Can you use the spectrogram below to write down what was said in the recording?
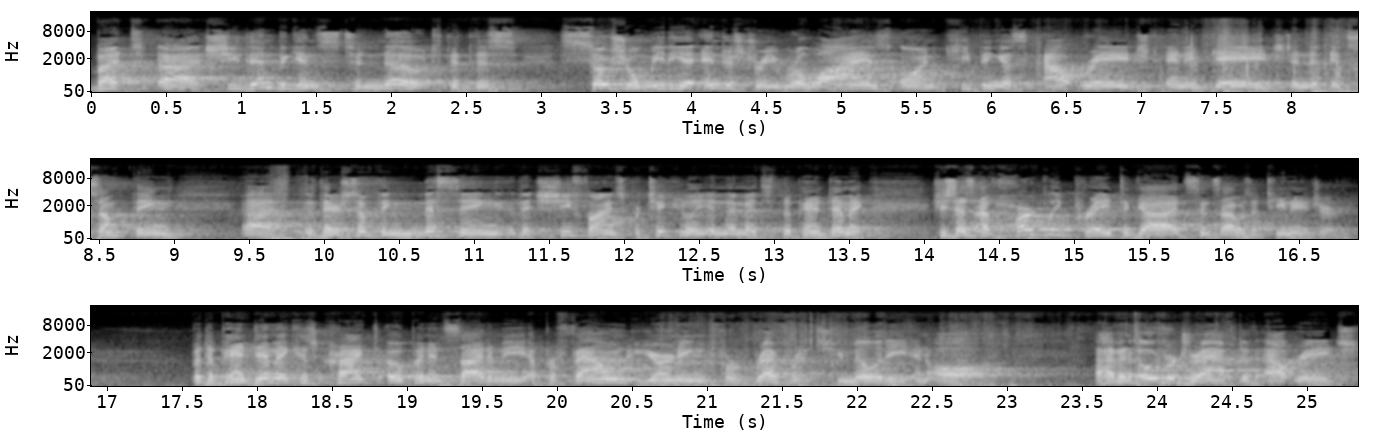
But uh, she then begins to note that this social media industry relies on keeping us outraged and engaged, and that it's something, uh, there's something missing that she finds, particularly in the midst of the pandemic. She says, I've hardly prayed to God since I was a teenager, but the pandemic has cracked open inside of me a profound yearning for reverence, humility, and awe. I have an overdraft of outrage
